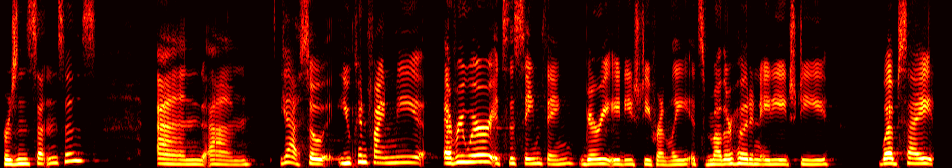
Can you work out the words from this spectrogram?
prison sentences. And um, yeah, so you can find me everywhere. It's the same thing, very ADHD friendly. It's motherhood and ADHD website,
